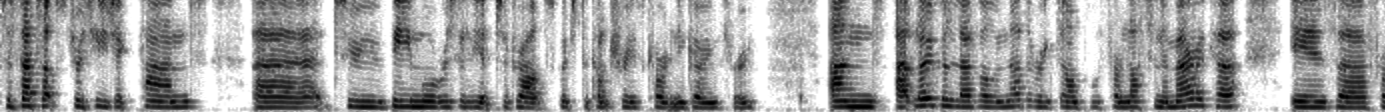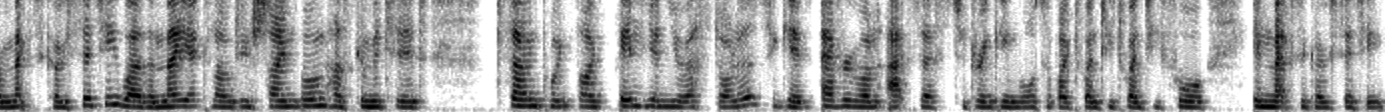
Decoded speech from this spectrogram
to set up strategic plans uh, to be more resilient to droughts, which the country is currently going through. And at local level, another example from Latin America is uh, from Mexico City, where the mayor, Claudia Sheinbaum, has committed 7.5 billion US dollars to give everyone access to drinking water by 2024 in Mexico City.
